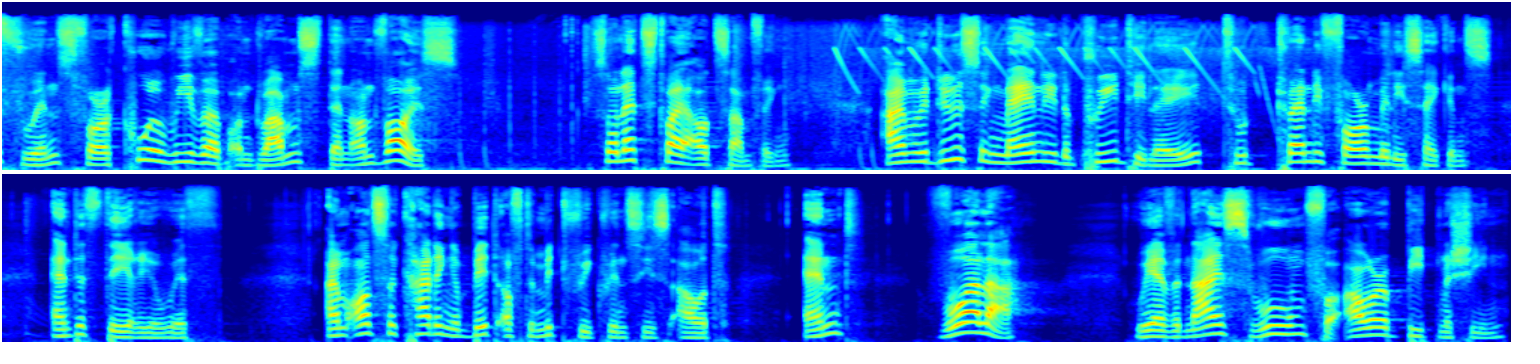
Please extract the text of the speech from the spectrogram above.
difference for a cool reverb on drums than on voice. So let's try out something. I'm reducing mainly the pre-delay to 24 milliseconds and the stereo width. I'm also cutting a bit of the mid frequencies out. And voila! We have a nice room for our beat machine.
